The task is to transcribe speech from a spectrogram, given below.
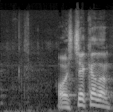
Hoşçakalın.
